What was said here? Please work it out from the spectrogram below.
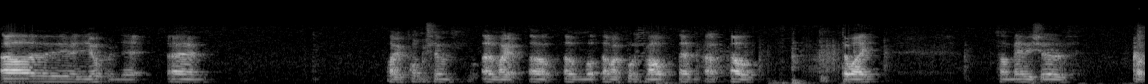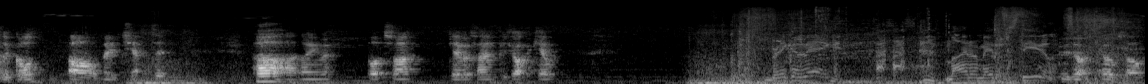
Oh yeah, he opened it. Um I punched him and like uh um and I punched him out um uh, oh the way. So maybe should have got the gun or maybe checked it. Ah, oh. But it's fine. Give it time, because you got the kill. Break a leg. Mine are made of steel. Who's got the kill, so.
